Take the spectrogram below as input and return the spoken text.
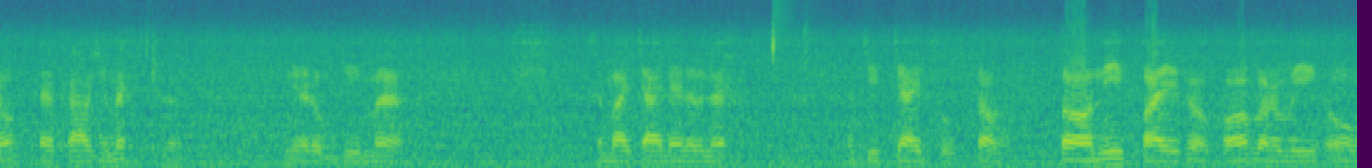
วแต่กล่าวใช่ไหมครับนี่อารมณ์ดีมาก สบายใจได้แล้วนะถ้าจิตใจถูกต้อง ตอนนี้ไปก็ขอบารมีพระองค์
